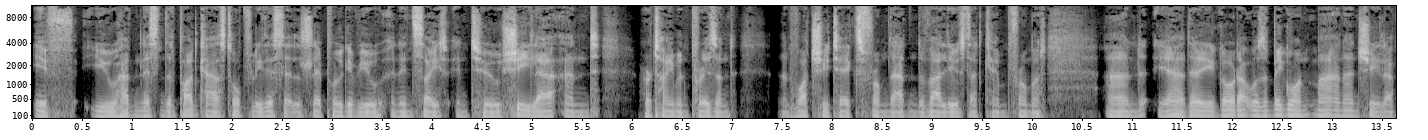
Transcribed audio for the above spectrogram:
if you hadn't listened to the podcast, hopefully this little clip will give you an insight into Sheela and her time in prison and what she takes from that and the values that came from it. And yeah, there you go. That was a big one, Ma Anand Sheela.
